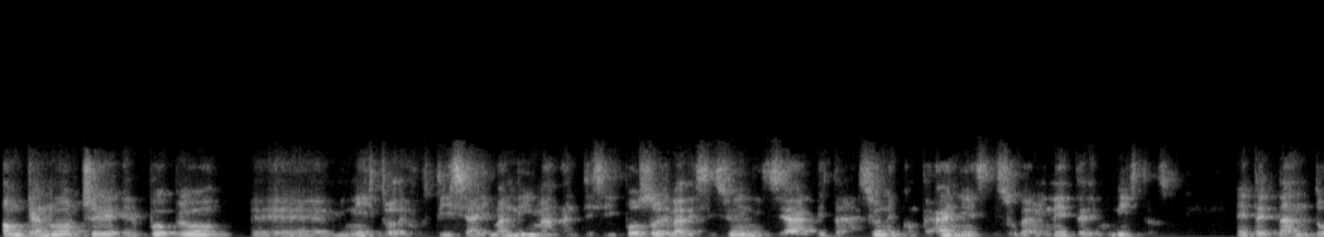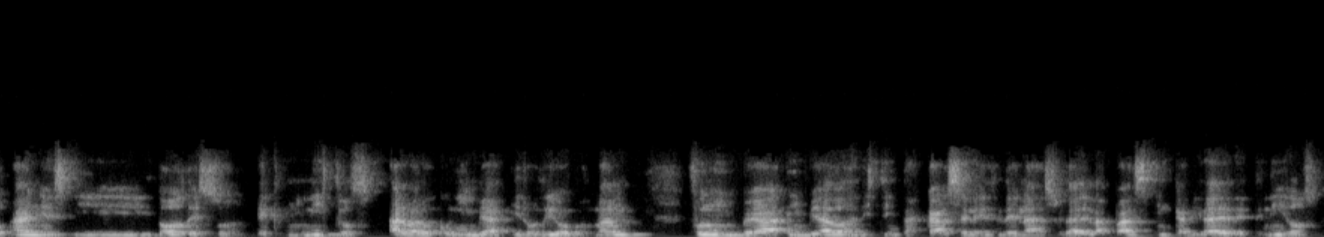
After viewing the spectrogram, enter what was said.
aunque anoche el propio eh, ministro de Justicia, Iván Lima, anticipó sobre la decisión inicial estas acciones contra Áñez y su gabinete de ministros. Entre tanto, Áñez y dos de sus exministros, Álvaro Conimbia y Rodrigo Guzmán, fueron enviados a distintas cárceles de la ciudad de La Paz en calidad de detenidos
